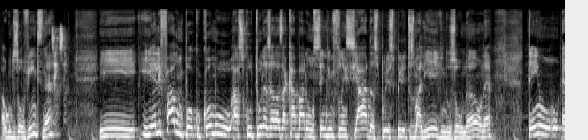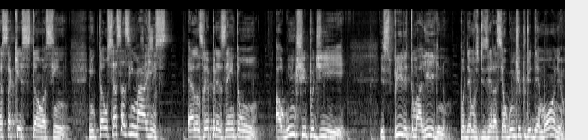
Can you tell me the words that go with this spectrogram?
algum dos ouvintes, né? Sim, sim. E, e ele fala um pouco como as culturas elas acabaram sendo influenciadas por espíritos malignos ou não, né? Tem um, essa questão assim. Então, se essas imagens elas representam algum tipo de espírito maligno, podemos dizer assim, algum tipo de demônio?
